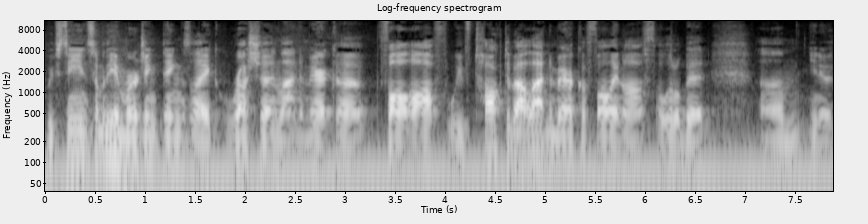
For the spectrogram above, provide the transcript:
we've seen some of the emerging things like Russia and Latin America fall off. We've talked about Latin America falling off a little bit. Um, you know,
